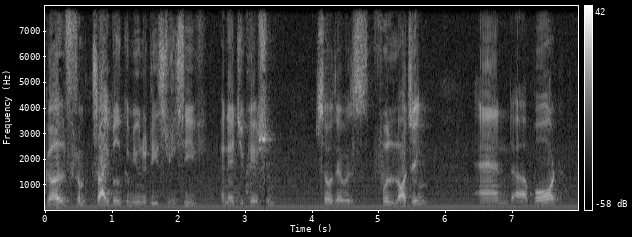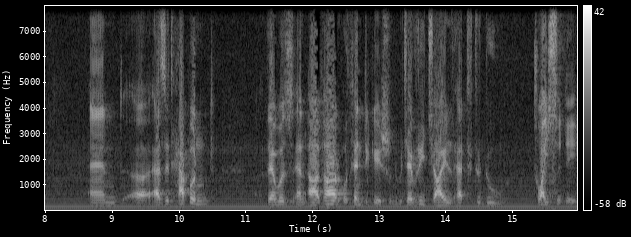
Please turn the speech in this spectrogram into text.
girls from tribal communities to receive an education. So there was full lodging and uh, board and uh, as it happened, there was an Aadhaar authentication which every child had to do twice a day.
